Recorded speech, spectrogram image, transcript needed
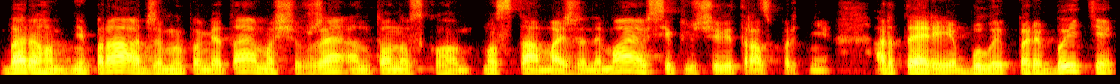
берегом Дніпра. Адже ми пам'ятаємо, що вже Антоновського моста майже немає. Всі ключові транспортні артерії були перебиті,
